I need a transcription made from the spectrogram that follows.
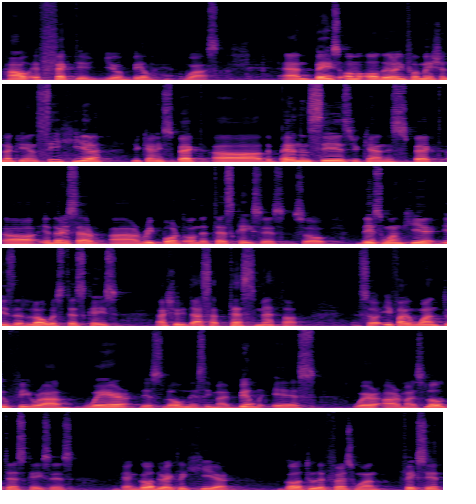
how effective your build was. And based on other information that you can see here, you can inspect uh, dependencies, you can inspect, uh, there is a, a, report on the test cases, so this one here is the lowest test case. Actually, that's a test method. So if I want to figure out where the slowness in my build is, where are my slow test cases, I can go directly here, go to the first one, fix it,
